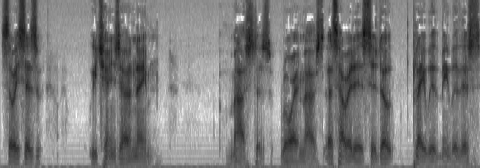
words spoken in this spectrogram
So he says we changed our name. Masters, Roy Masters. That's how it is. So don't play with me with this.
